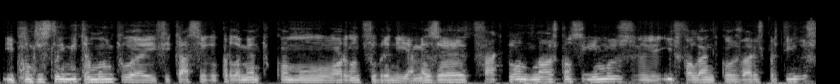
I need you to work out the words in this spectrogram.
e, portanto, isso limita muito a eficácia do Parlamento como órgão de soberania. Mas é, de facto, onde nós conseguimos eh, ir falando com os vários partidos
